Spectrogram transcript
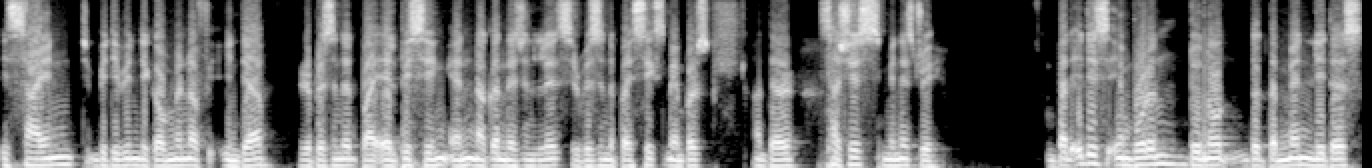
is signed between the government of India represented by LP Singh and Naga nationalists represented by six members under Shashi's ministry. But it is important to note that the main leaders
